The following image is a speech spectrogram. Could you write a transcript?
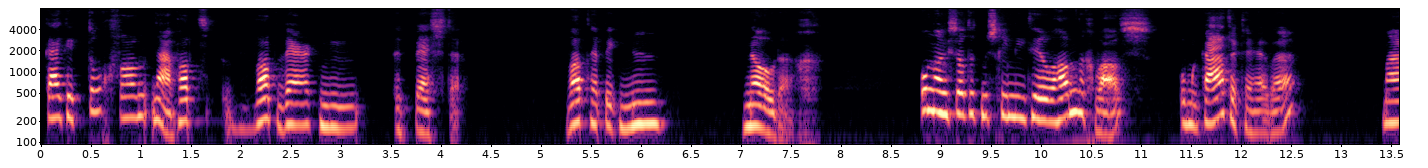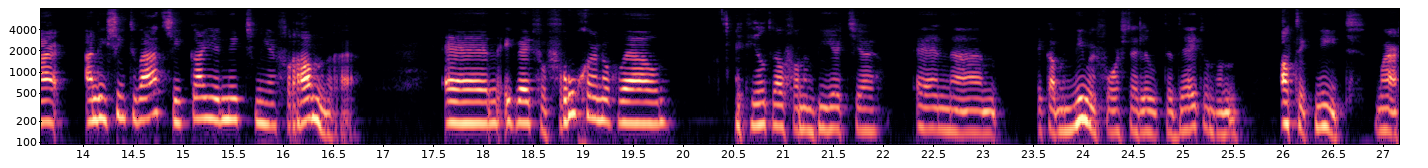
kijk ik toch van, nou, wat, wat werkt nu het beste? Wat heb ik nu nodig? Ondanks dat het misschien niet heel handig was om een kater te hebben, maar aan die situatie kan je niks meer veranderen. En ik weet van vroeger nog wel, ik hield wel van een biertje en uh, ik kan me niet meer voorstellen hoe ik dat deed, want dan at ik niet. Maar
